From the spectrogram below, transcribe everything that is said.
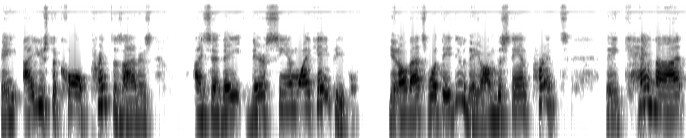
They I used to call print designers. I said they they're CMYK people. You know, that's what they do. They understand print. They cannot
